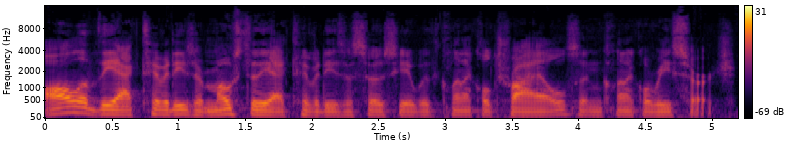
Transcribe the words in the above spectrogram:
all of the activities, or most of the activities, associated with clinical trials and clinical research.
